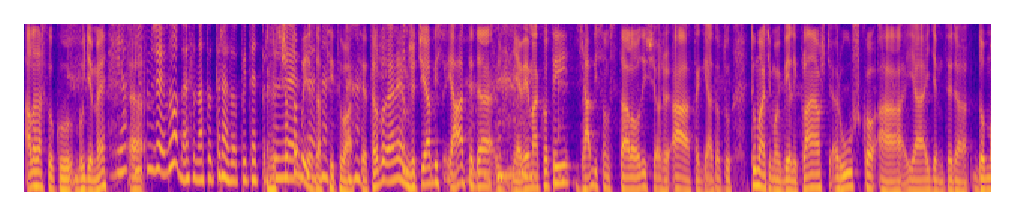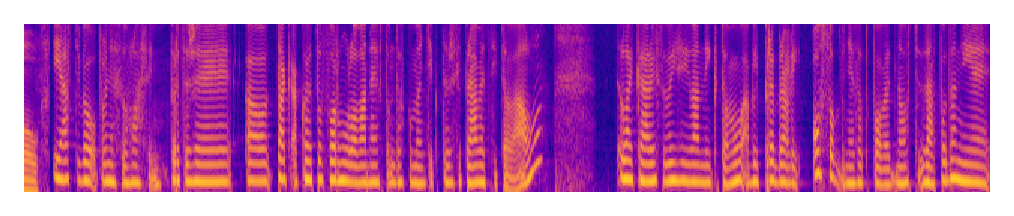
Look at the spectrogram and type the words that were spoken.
ale za chvíľku budeme. Ja si myslím, že je vhodné sa na to teraz opýtať, pretože... Čo to bude za situácia? Lebo ja neviem, to... že či ja by som, ja teda neviem ako ty, ja by som stále odišiel, že á, tak ja to tu, tu máte môj biely plášť, rúško a ja idem teda domov. Ja s tebou úplne súhlasím, pretože o, tak, ako je to formulované v tom dokumente, ktorý si práve citoval, lekári sú vyzývaní k tomu, aby prebrali osobne zodpovednosť za podanie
